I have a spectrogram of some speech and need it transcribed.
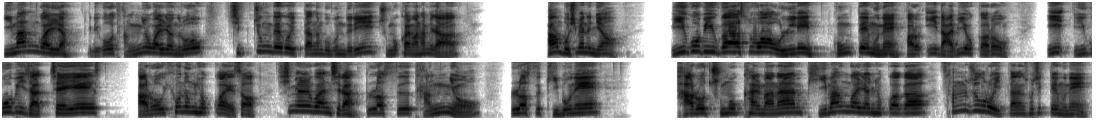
비만 관련 그리고 당뇨 관련으로 집중되고 있다는 부분들이 주목할 만합니다. 다음 보시면은요. 위고비가 쏘아 올린 공 때문에 바로 이 나비 효과로 이 위고비 자체의 바로 효능 효과에서 심혈관 질환 플러스 당뇨 플러스 기본의 바로 주목할 만한 비만 관련 효과가 3중으로 있다는 소식 때문에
